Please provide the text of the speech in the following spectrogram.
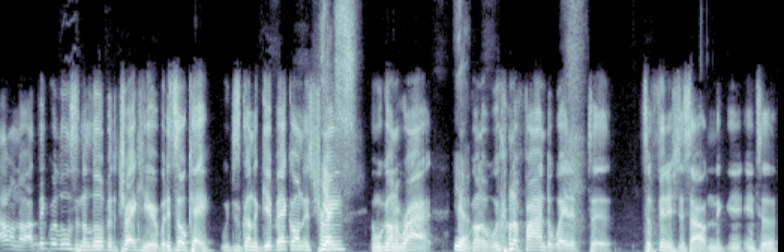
I don't know. I think we're losing a little bit of track here, but it's okay. We're just gonna get back on this train Yes. and we're gonna ride. Yeah. We're gonna we're gonna find a way to to, to finish this out and in, into.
